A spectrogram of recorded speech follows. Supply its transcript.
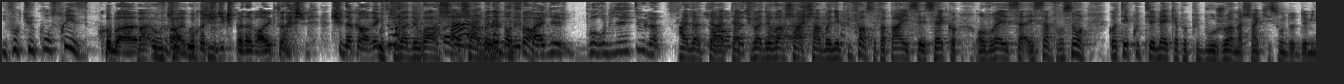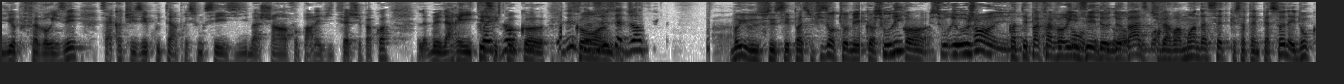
il faut que tu le construises. Pourquoi, bah, Bah, ou tu- pourquoi ou tu... tu- dis que je suis pas d'accord avec toi Je suis, je suis d'accord avec Ou toi. tu vas devoir Pas char- dans- charbonner dans plus des fort. paniers bourbiers et tout là. Ah, Genre, mode, tu vas devoir pas- char- charbonner plus fort, c'est pas pareil. C'est c'est vrai qu'en vrai, et ça, et ça forcément, quand t'écoutes les mecs un peu plus bourgeois, machin, qui sont de, de milieux plus favorisés, ça, quand tu les écoutes, t'as l'impression que c'est easy, machin, faut parler vite fait, je sais pas quoi. Mais la réalité, c'est que quand, Juste, quand- juste être gentil. Oui, c'est pas suffisant, toi, mais quand, Souris, quand, souris aux gens. quand t'es pas favorisé de, de base, tu vas avoir moins d'assets que certaines personnes, et donc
